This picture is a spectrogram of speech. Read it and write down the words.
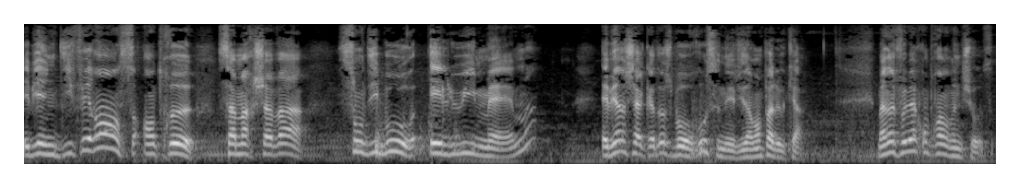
eh bien une différence entre sa marshava, son dibour et lui-même, eh bien chez Akadosh Baruch ce n'est évidemment pas le cas. Maintenant, il faut bien comprendre une chose.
